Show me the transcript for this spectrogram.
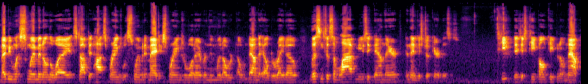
maybe went swimming on the way. It stopped at Hot Springs, went swimming at Magic Springs or whatever, and then went over, over down to El Dorado, listened to some live music down there, and then just took care of business. Keep, they just keep on keeping on. Now,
